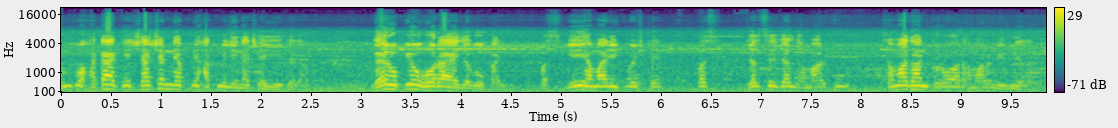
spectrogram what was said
उनको हटा के शासन ने अपने हाथ में लेना चाहिए जगह। गैर उपयोग हो रहा है जगहों का ही। बस यही हमारी रिक्वेस्ट है। बस जल्द से जल्द हमारे को समाधान करो और हमारा निर्णय लगाओ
